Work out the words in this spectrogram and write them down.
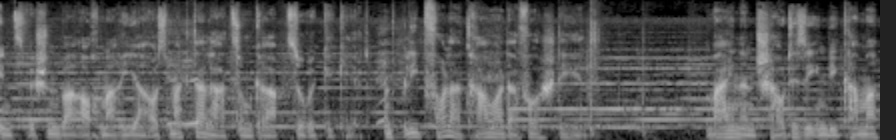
Inzwischen war auch Maria aus Magdala zum Grab zurückgekehrt und blieb voller Trauer davor stehen. Weinend schaute sie in die Kammer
